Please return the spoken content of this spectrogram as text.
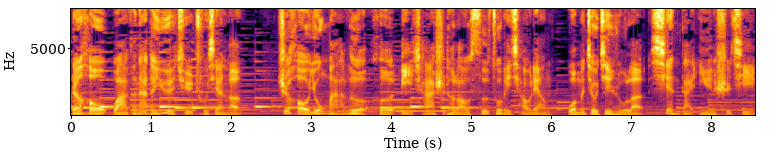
然后瓦格纳的乐剧出现了，之后由马勒和理查施特劳斯作为桥梁，我们就进入了现代音乐时期。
